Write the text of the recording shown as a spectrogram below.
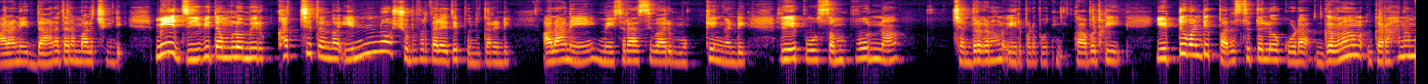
అలానే దాన ధర్మాలు చేయండి. మీ జీవితంలో మీరు ఖచ్చితంగా ఎన్నో శుభఫలితాలు అయితే పొందుతారండి. అలానే మేషరాశి వారు ముఖ్యంగా అండి. రేపు సంపూర్ణ చంద్రగ్రహణం ఏర్పడబోతుంది. కాబట్టి ఎటువంటి పరిస్థితుల్లో కూడా గ్రహణం గ్రహణం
